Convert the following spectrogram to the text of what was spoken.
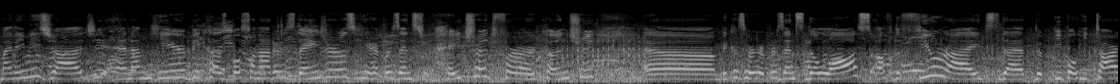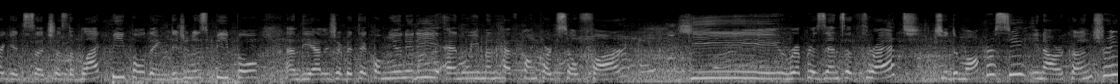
My name is Jade, and I'm here because Bolsonaro is dangerous. He represents hatred for our country uh, because he represents the loss of the few rights that the people he targets, such as the black people, the indigenous people, and the LGBT community and women have conquered so far. He represents a threat to democracy in our country,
